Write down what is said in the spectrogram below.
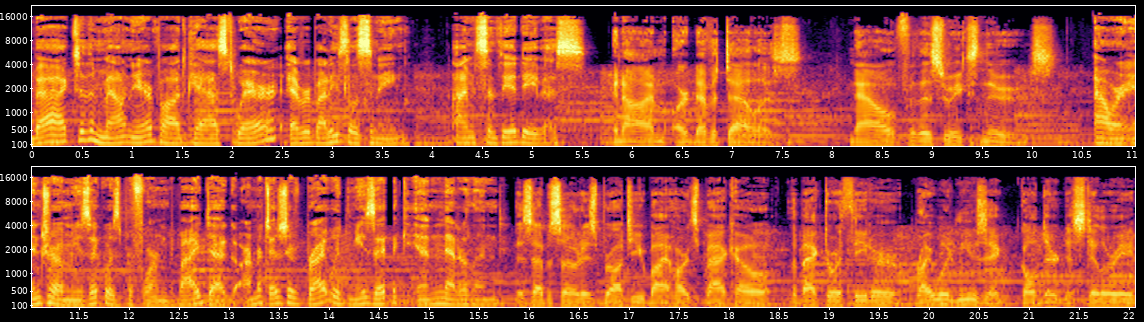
back to the Mountaineer Podcast, where everybody's listening. I'm Cynthia Davis. And I'm Ardeva Vitalis. Now for this week's news. Our intro music was performed by Doug Armitage of Brightwood Music in Nederland. This episode is brought to you by Hearts Backhoe, the Backdoor Theater, Brightwood Music, Gold Dirt Distillery,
